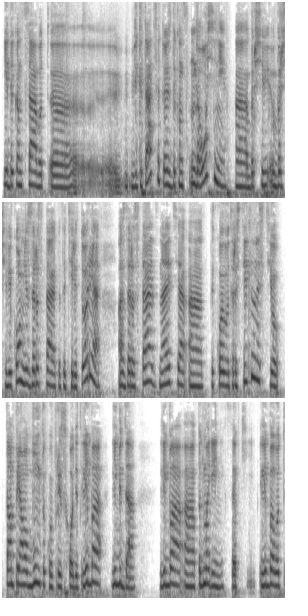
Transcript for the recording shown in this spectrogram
и до конца вот э, вегетации, то есть до, конца, ну, до осени э, борщевиком не зарастает эта территория, зарастает, знаете, а, такой вот растительностью, там прямо бум такой происходит, либо лебеда, либо а, подмаренник цепкий, либо вот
